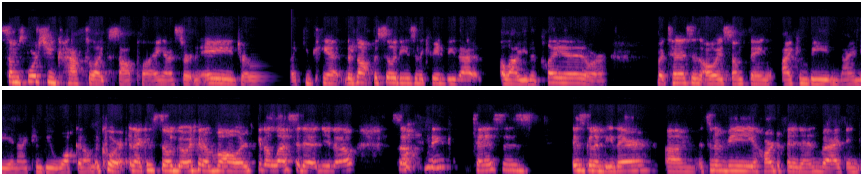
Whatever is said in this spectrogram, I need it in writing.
some sports you have to like stop playing at a certain age or like you can't there's not facilities in the community that allow you to play it or but tennis is always something I can be 90 and I can be walking on the court and I can still go and hit a ball or get a lesson in, you know? So I think tennis is is going to be there. Um, it's going to be hard to fit it in, but I think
